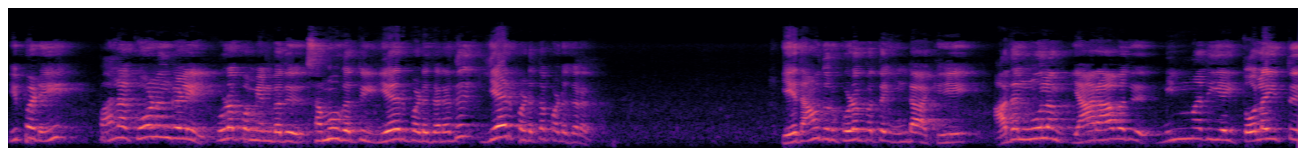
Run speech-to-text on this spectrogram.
இப்படி பல கோணங்களில் குழப்பம் என்பது சமூகத்தில் ஏற்படுகிறது ஏற்படுத்தப்படுகிறது. ஏதாவது ஒரு குழப்பத்தை உண்டாக்கி அதன் மூலம் யாராவது நிம்மதியை தொலைத்து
